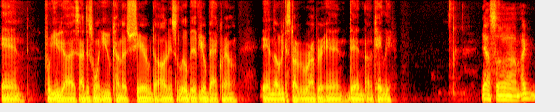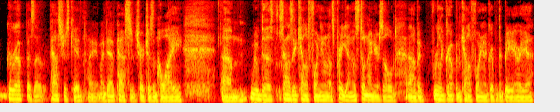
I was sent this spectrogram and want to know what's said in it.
And for you guys, I just want you kind of share with the audience a little bit of your background. And uh, we can start with Robert and then uh, Kay Lee. Yeah, so um, I grew up as a pastor's kid. My, my dad pastored churches in Hawaii. Um, moved to San Jose, California when I was pretty young. I was still nine years old, uh, but really grew up in California. I grew up in the Bay Area.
